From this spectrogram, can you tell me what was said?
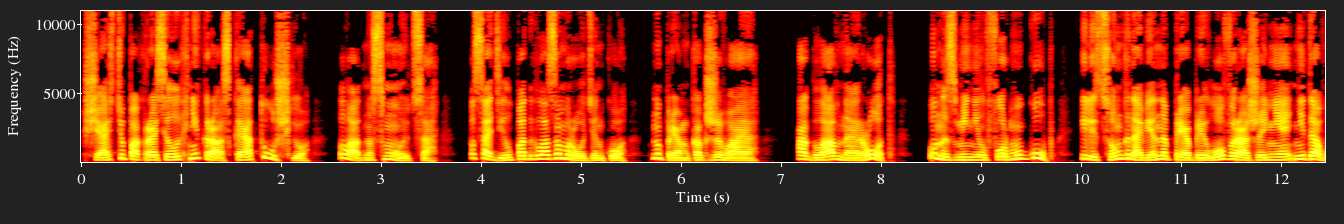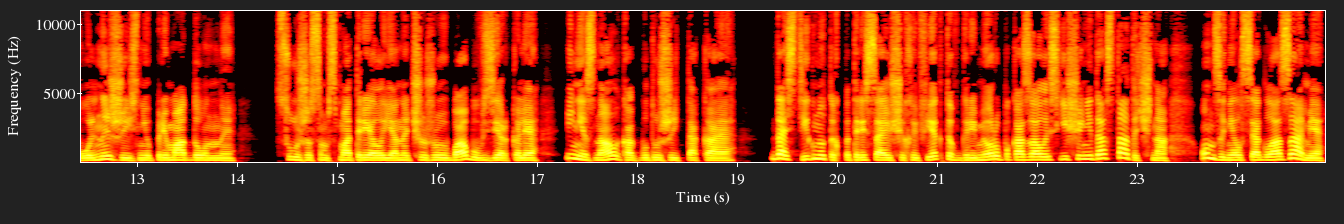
к счастью, покрасил их не краской, а тушью. Ладно, смоются. Посадил под глазом родинку, ну прям как живая. А главное — рот. Он изменил форму губ, и лицо мгновенно приобрело выражение недовольной жизнью Примадонны — с ужасом смотрела я на чужую бабу в зеркале и не знала, как буду жить такая. Достигнутых потрясающих эффектов гримеру показалось еще недостаточно. Он занялся глазами,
